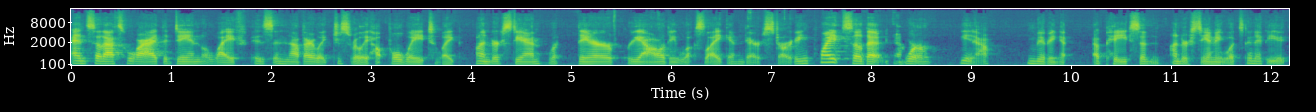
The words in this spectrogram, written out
and so that's why the day in the life is another like just really helpful way to like understand what their reality looks like and their starting point so that yeah. we're you know moving at a pace and understanding what's going to be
